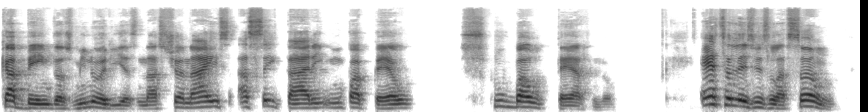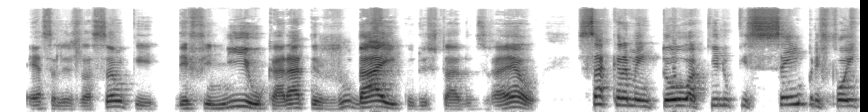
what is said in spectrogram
cabendo às minorias nacionais aceitarem um papel subalterno. Essa legislação, essa legislação que definiu o caráter judaico do Estado de Israel, sacramentou aquilo que sempre foi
